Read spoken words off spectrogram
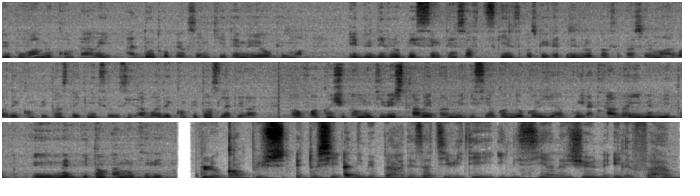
de pouvoir me comparer à d'autres personnes qui étaient meilleures que moi. et de développer certains soft skills. Parce que être développeur, c'est pas seulement avoir des compétences techniques, c'est aussi avoir des compétences latérales. Parfois, quand je suis pas motivé, je travaille pas, mais ici à Code Local, j'ai appris à travailler même étant, et même étant pas motivé. Le campus est aussi animé par des activités initiant les jeunes et les femmes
